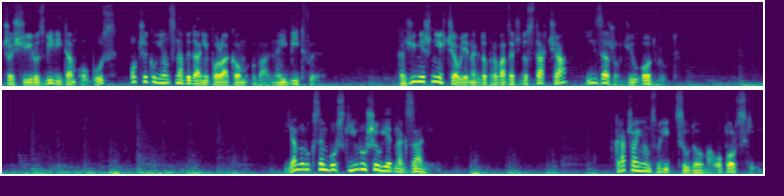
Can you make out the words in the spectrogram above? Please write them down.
Czesi rozbili tam obóz, oczekując na wydanie Polakom walnej bitwy. Kazimierz nie chciał jednak doprowadzać do starcia i zarządził odwrót. Jan Luksemburski ruszył jednak za nim, wkraczając w lipcu do Małopolski.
